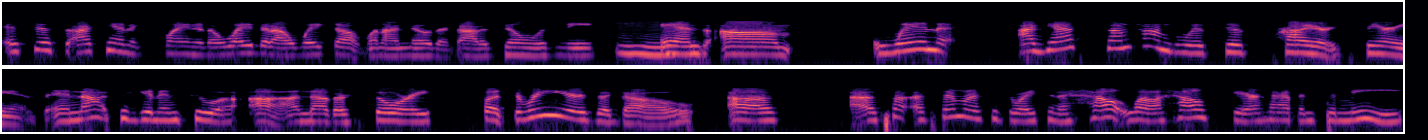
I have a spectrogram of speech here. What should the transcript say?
it's just I can't explain it. A way that I wake up when I know that God is dealing with me, Mhm. and um, when I guess sometimes with just prior experience, and not to get into a, a, another story, but three years ago, uh, a, a similar situation, a health well, a health scare happened to me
